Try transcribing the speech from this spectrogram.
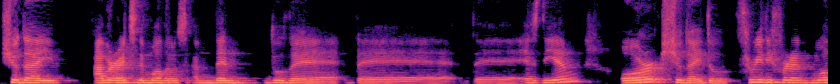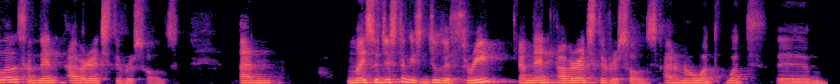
should I average the models and then do the the the SDM or should I do three different models and then average the results? And my suggestion is do the three and then average the results. I don't know what what um,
